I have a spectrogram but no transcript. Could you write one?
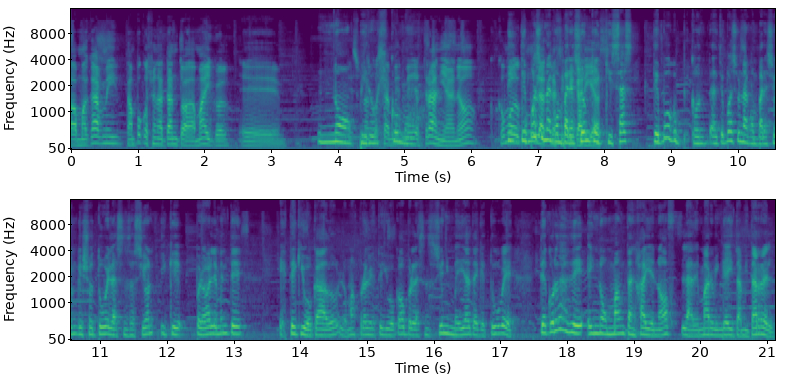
a McCartney, tampoco suena tanto a Michael. Eh, No, es una pero cosa es como. medio extraña, ¿no? Te, ¿Cómo, te cómo puse la una comparación que quizás te puedo, con- te puedo hacer una comparación que yo tuve la sensación y que probablemente esté equivocado, lo más probable es que esté equivocado, pero la sensación inmediata que tuve. ¿Te acordás de Ain't No Mountain High Enough, la de Marvin Gaye y Tammy Terrell?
